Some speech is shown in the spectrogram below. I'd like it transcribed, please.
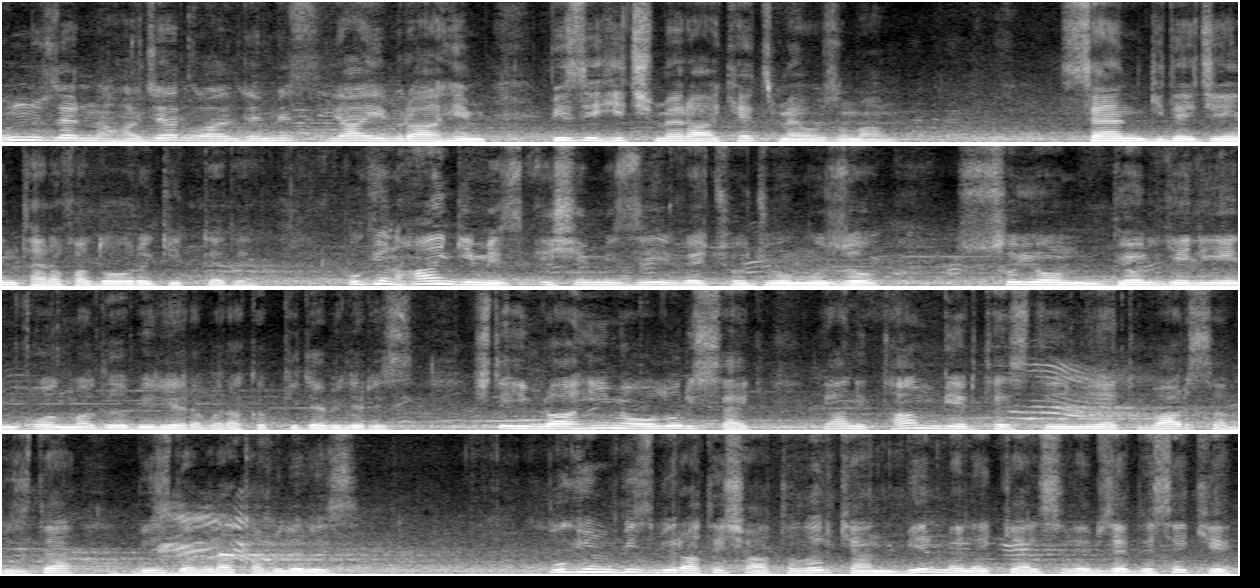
Bunun üzerine Hacer validemiz ya İbrahim bizi hiç merak etme o zaman. Sen gideceğin tarafa doğru git dedi. Bugün hangimiz eşimizi ve çocuğumuzu suyun, gölgeliğin olmadığı bir yere bırakıp gidebiliriz? İşte İbrahim'e olur isek yani tam bir teslimiyet varsa bizde biz de bırakabiliriz. Bugün biz bir ateşe atılırken bir melek gelse ve bize dese ki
